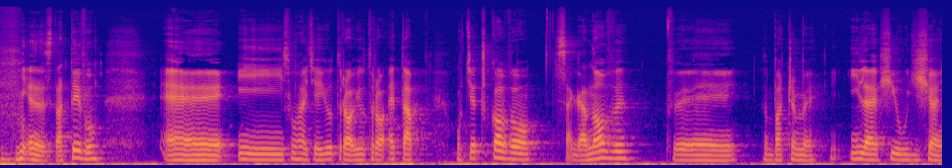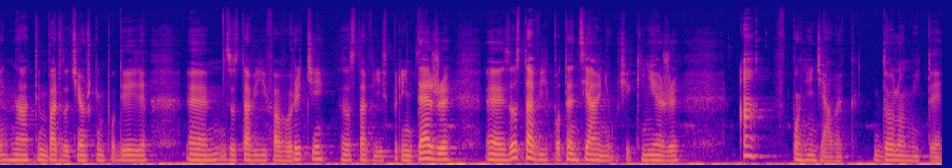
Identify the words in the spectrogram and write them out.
nie ze statywu. Ehm, I słuchajcie, jutro, jutro etap ucieczkowo-saganowy Zobaczymy, ile sił dzisiaj na tym bardzo ciężkim podjeździe zostawili faworyci, zostawili sprinterzy, e, zostawili potencjalni uciekinierzy, a w poniedziałek Dolomity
